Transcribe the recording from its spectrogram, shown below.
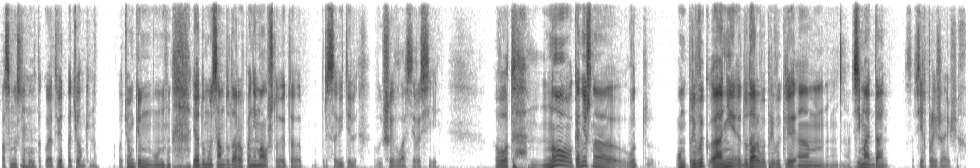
по смыслу mm-hmm. был такой ответ Потемкину. Потемкин, он, я думаю, сам Дударов понимал, что это представитель высшей власти России. Вот. Но, конечно, вот он привык, они, Дударовы, привыкли эм, взимать дань со всех проезжающих.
